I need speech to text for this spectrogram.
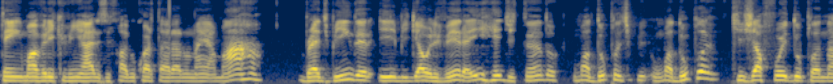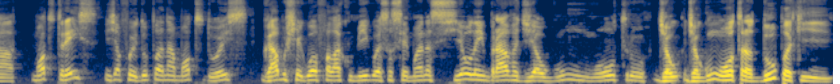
Tem Maverick Vinhares e Fábio Quartararo na Yamaha. Brad Binder e Miguel Oliveira aí reeditando uma dupla, de, uma dupla que já foi dupla na Moto 3 e já foi dupla na Moto 2. O Gabo chegou a falar comigo essa semana se eu lembrava de algum outro de, de algum outra dupla que,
